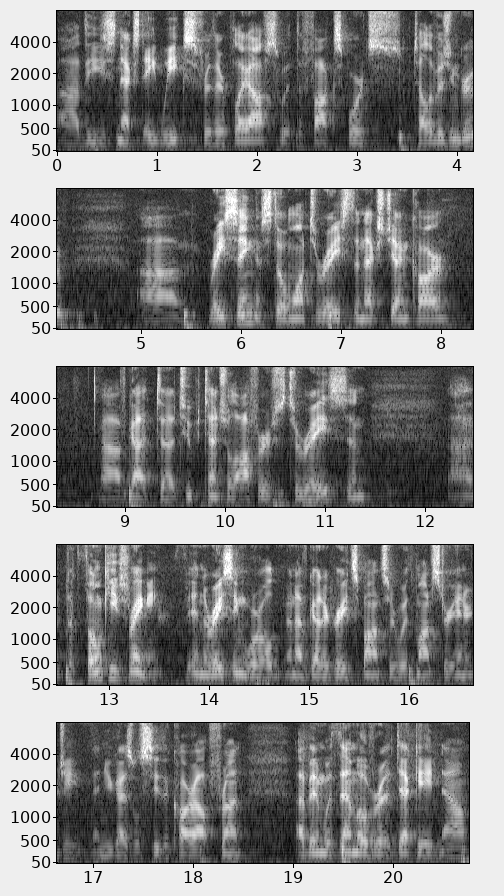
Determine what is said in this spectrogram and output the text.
uh, these next eight weeks for their playoffs with the Fox Sports Television Group. Um, racing, I still want to race the next gen car. Uh, I've got uh, two potential offers to race, and uh, the phone keeps ringing in the racing world, and I've got a great sponsor with Monster Energy, and you guys will see the car out front. I've been with them over a decade now,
